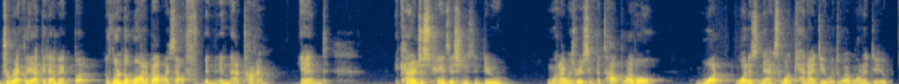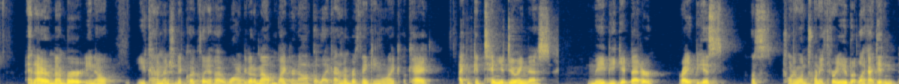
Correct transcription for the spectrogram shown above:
directly academic, but learned a lot about myself in, in that time. And it kind of just transitioned into when I was racing at the top level, what what is next? What can I do? What do I want to do? And I remember, you know, you kind of mentioned it quickly if I wanted to go to mountain bike or not, but like I remember thinking like, okay, I can continue doing this, maybe get better, right? Because was 21, 23, but like I didn't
